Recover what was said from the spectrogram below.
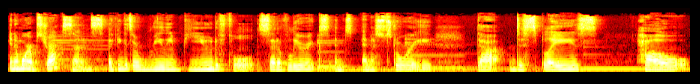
in a more abstract sense, I think it's a really beautiful set of lyrics and, and a story that displays how,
